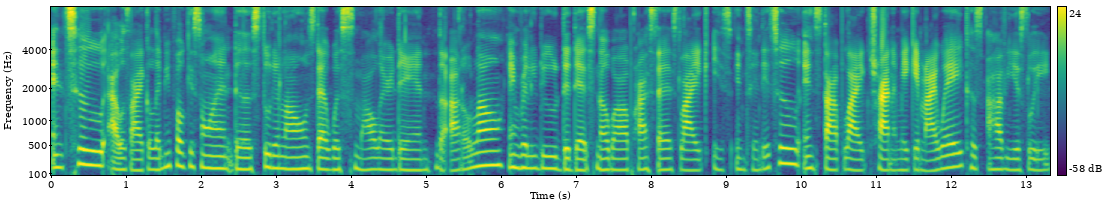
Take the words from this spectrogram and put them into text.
And two, I was like, let me focus on the student loans that was smaller than the auto loan and really do the debt snowball process like it's intended to and stop like trying to make it my way because obviously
